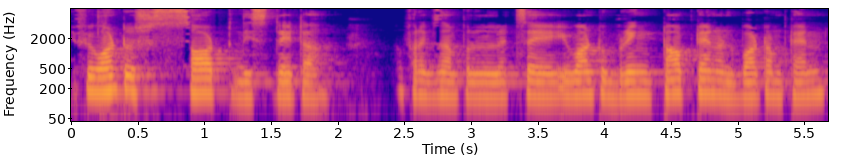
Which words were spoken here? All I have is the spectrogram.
if you want to sort this data for example let's say you want to bring top 10 and bottom 10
